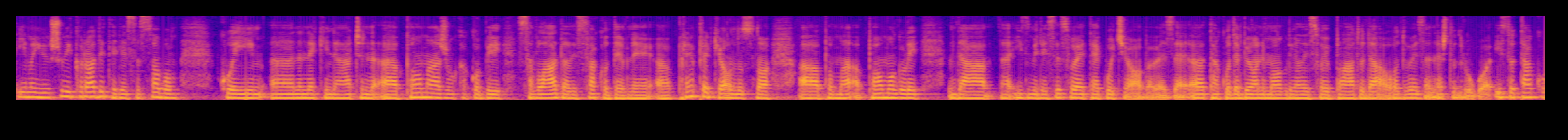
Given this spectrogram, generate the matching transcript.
imaju još uvijek roditelje sa sobom koji im na neki način pomažu kako bi savladali svakodnevne prepreke odnosno pomogli da izmire se svoje tekuće obaveze tako da bi oni mogli ali svoju platu da odvoje za nešto drugo. Isto tako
